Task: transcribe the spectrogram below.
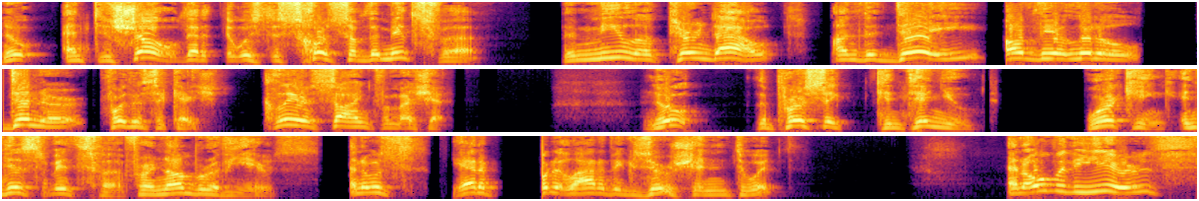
No, and to show that it was the schus of the mitzvah, the mila turned out on the day of their little dinner for this occasion. Clear sign from Hashem. No, the person continued working in this mitzvah for a number of years, and it was he had to put a lot of exertion into it. And over the years,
